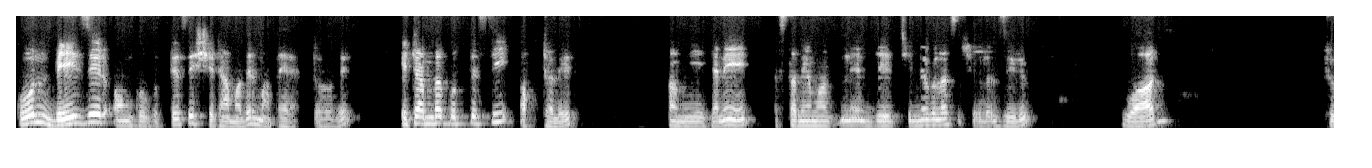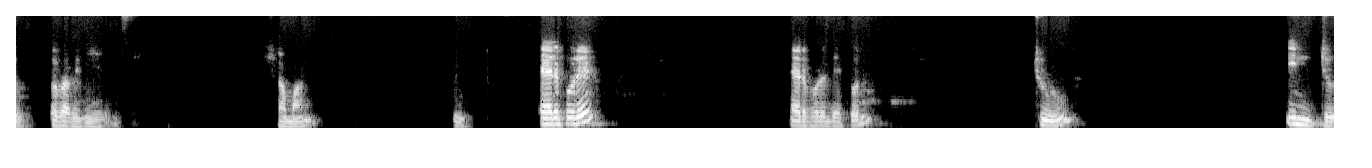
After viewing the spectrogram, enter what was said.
কোন বেজের অঙ্ক করতেছি, সেটা আমাদের মাথায় রাখতে হবে। এটা আমরা করতেছি অক্টালের আমি এখানে স্থানীয় মানের যে চিহ্নগুলো আছে, সেগুলো জিরো ওয়ান, টু, ওভাবে দিয়ে দিয়েছি সমান এরপরে এরপরে দেখুন, টু ইন্টু,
